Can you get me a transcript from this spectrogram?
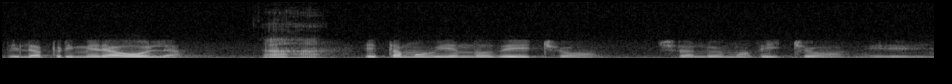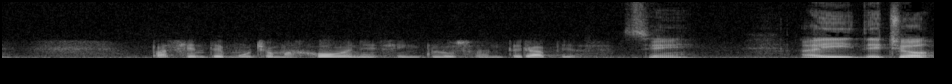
de la primera ola. Estamos viendo, de hecho, ya lo hemos dicho, eh, pacientes mucho más jóvenes incluso en terapias. Sí, ahí de hecho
